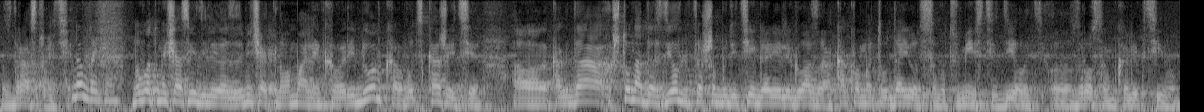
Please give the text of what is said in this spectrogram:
Здравствуйте. Добрый день. Ну вот мы сейчас видели замечательного маленького ребенка. Вот скажите, э, когда, что надо сделать для того, чтобы у детей горели глаза? Как вам это удается вот вместе делать э, взрослым коллективом?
